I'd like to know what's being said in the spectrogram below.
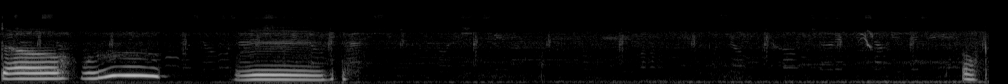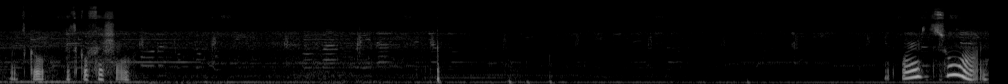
go. Woo! Oh, let's go. Let's go fishing. Where's swan?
